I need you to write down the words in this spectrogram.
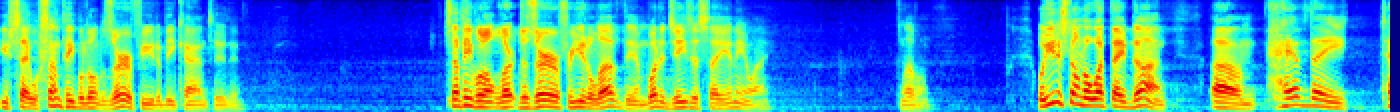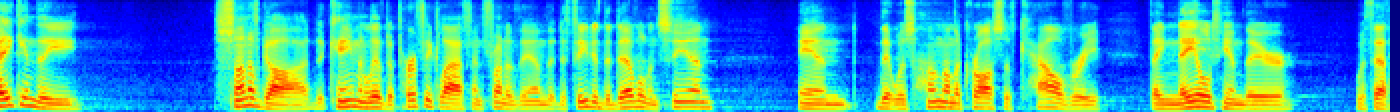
you say, well, some people don't deserve for you to be kind to them. Some people don't deserve for you to love them. What did Jesus say anyway? Love them. Well, you just don't know what they've done. Um, have they taken the Son of God that came and lived a perfect life in front of them, that defeated the devil and sin, and that was hung on the cross of Calvary, they nailed him there with that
